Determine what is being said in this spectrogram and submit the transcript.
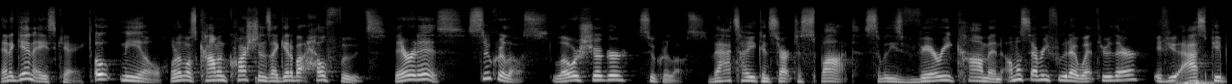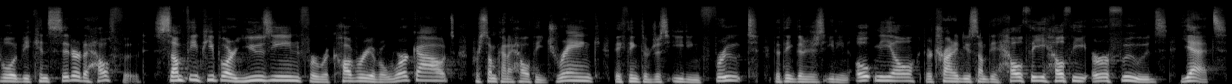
And again, Ace K. Oatmeal. One of the most common questions I get about health foods. There it is. Sucralose. Lower sugar, sucralose. That's how you can start to spot some of these very common, almost every food I went through there, if you ask people, would be considered a health food. Something people are using for recovery of a workout, for some kind of healthy drink. They think they're just eating fruit. They think they're just eating oatmeal. They're trying to do something healthy, healthier foods, yet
